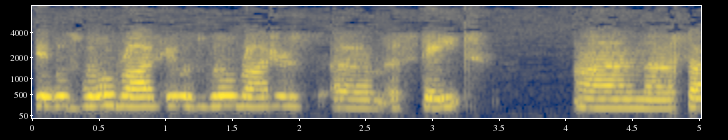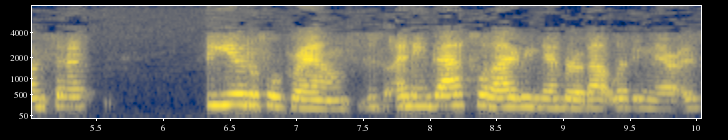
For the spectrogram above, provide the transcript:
It was Will Rod. It was Will Rogers' um, estate on uh, Sunset. Beautiful grounds. I mean, that's what I remember about living there. Is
